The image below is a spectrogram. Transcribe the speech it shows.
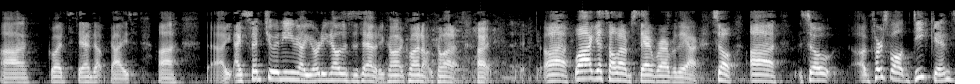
Uh, Go ahead, stand up, guys. Uh, I, I sent you an email. You already know this is happening. Come on, come on up, come on up. All right. Uh, well, I guess I'll let them stand wherever they are. So, uh, so first of all, deacons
